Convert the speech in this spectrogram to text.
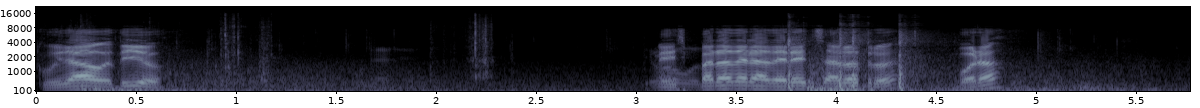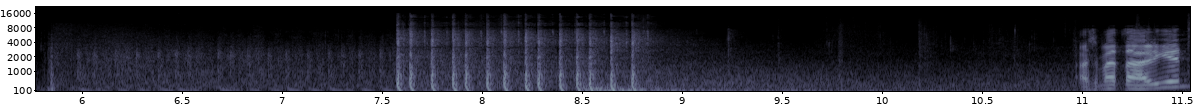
Cuidado, tío. Eh. Me Lleva dispara de la derecha el otro, eh. Buena. ¿Has matado a alguien?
